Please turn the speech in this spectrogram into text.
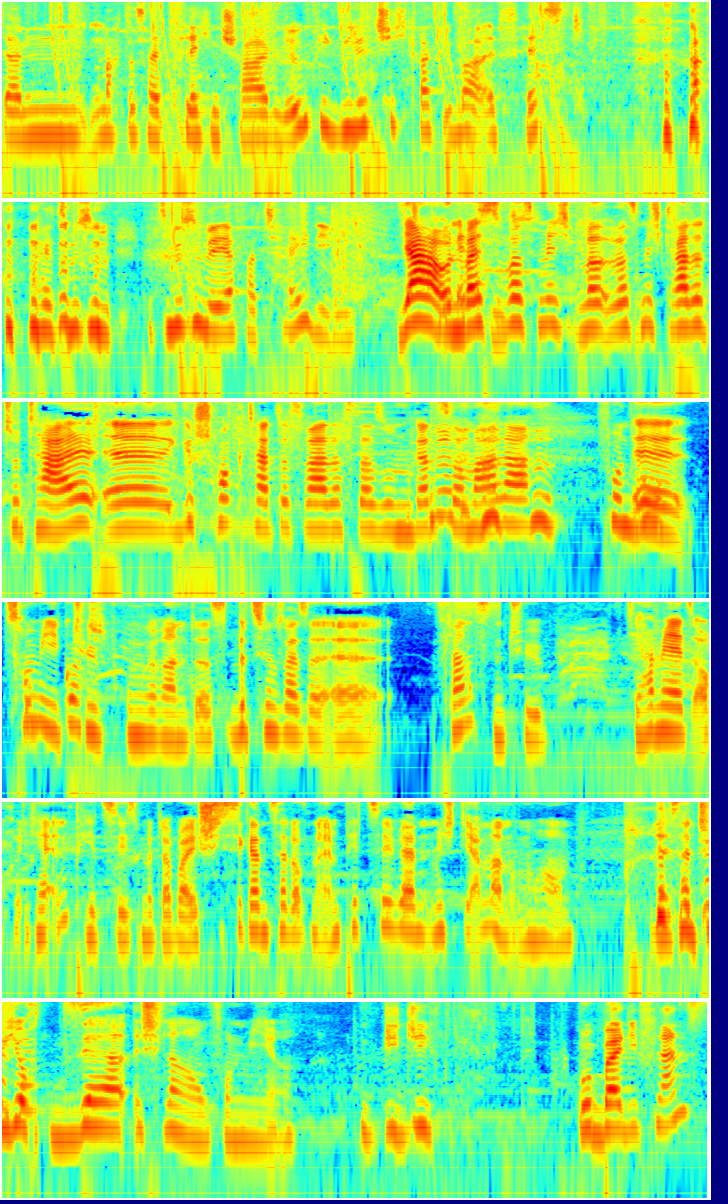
dann macht das halt Flächenschaden. Irgendwie glitsch ich gerade überall fest. Aber jetzt müssen, jetzt müssen wir ja verteidigen. Ja, und Ätzend. weißt du, was mich, wa- was mich gerade total äh, geschockt hat? Das war, dass da so ein ganz normaler äh, Oh Zombie-Typ rumgerannt ist. Beziehungsweise äh, Pflanzentyp. Die haben ja jetzt auch hier NPCs mit dabei. Ich schieße die ganze Zeit auf einen NPC, während mich die anderen umhauen. Das ist natürlich auch sehr schlau von mir. GG. Wobei die Pflanzen,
